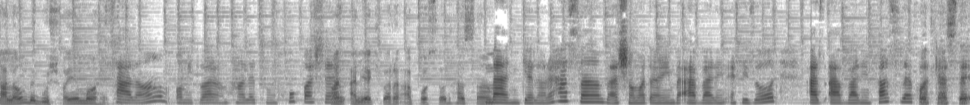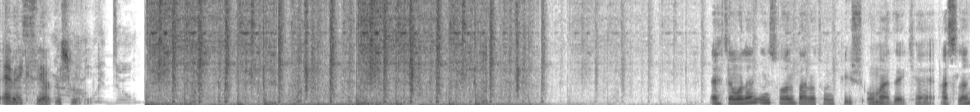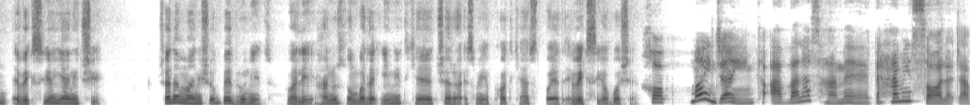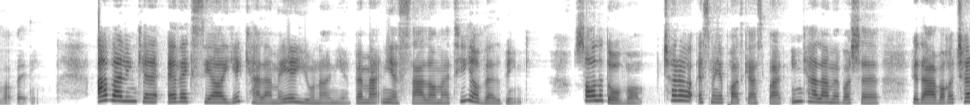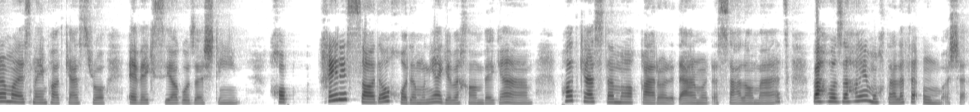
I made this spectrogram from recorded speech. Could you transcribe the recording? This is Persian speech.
سلام به گوش های ماه سلام امیدوارم حالتون خوب باشه. من علی اکبر عباساد هستم. من گلاره هستم و شما داریم به اولین اپیزود از اولین فصل پادکست اوکسیا گوش می‌دید. احتمالا این سوال براتون پیش اومده که اصلا اوکسیا یعنی چی؟ شاید هم معنیشو بدونید. ولی هنوز دنبال اینید که چرا اسم یه پادکست باید اوکسیا باشه. خب ما اینجاییم تا اول از همه به همین سوال جواب بدیم. اول اینکه اوکسیا یک کلمه یونانیه به معنی سلامتی یا ولبینگ سال دوم چرا اسم یه پادکست باید این کلمه باشه؟ یا در واقع چرا ما اسم این پادکست رو اوکسیا گذاشتیم؟ خب خیلی ساده و خودمونی اگه بخوام بگم پادکست ما قراره در مورد سلامت و حوزه های مختلف اون باشه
